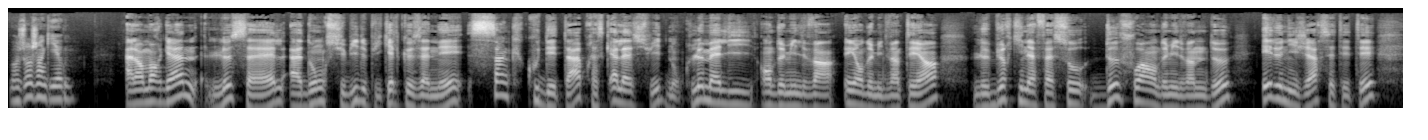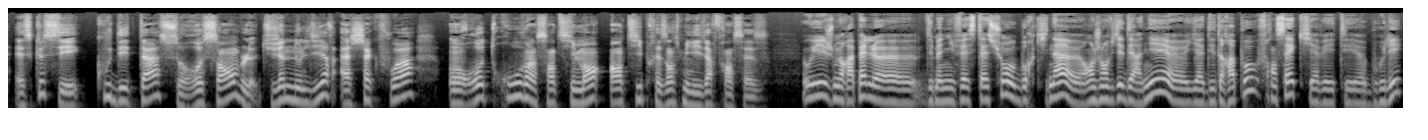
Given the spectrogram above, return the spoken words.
Bonjour Jean-Guillaume. Alors Morgane, le Sahel a donc subi depuis quelques années cinq coups d'État presque à la suite, donc le Mali en 2020 et en 2021, le Burkina Faso deux fois en 2022 et le Niger cet été. Est-ce que ces coups d'État se ressemblent? Tu viens de nous le dire, à chaque fois, on retrouve un sentiment anti-présence militaire française. Oui, je me rappelle euh, des manifestations au Burkina euh, en janvier dernier. Euh, il y a des drapeaux français qui avaient été brûlés.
